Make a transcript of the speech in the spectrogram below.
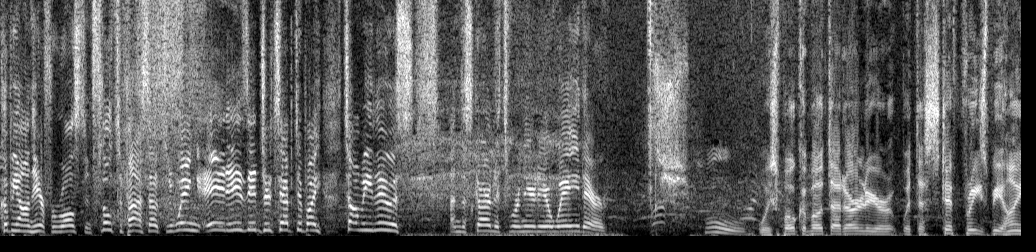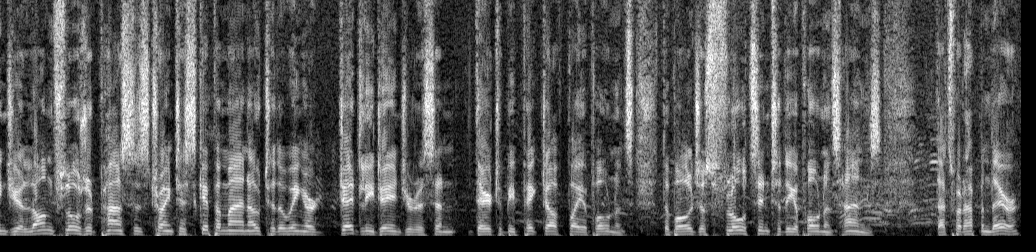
Could be on here for Ralston. Floats a pass out to the wing. It is intercepted by Tomi Lewis, and the Scarlets were nearly away there. Ooh. We spoke about that earlier with the stiff breeze behind you. Long floated passes trying to skip a man out to the wing are deadly dangerous and there to be picked off by opponents. The ball just floats into the opponent's hands. That's what happened there.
